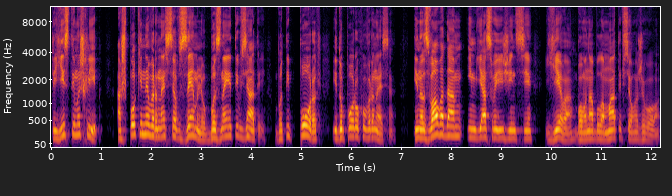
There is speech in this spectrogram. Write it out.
ти їстимеш хліб, аж поки не вернешся в землю, бо з неї ти взятий, бо ти порох і до пороху вернешся. І назвав Адам ім'я своїй жінці Єва, бо вона була мати всього живого.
